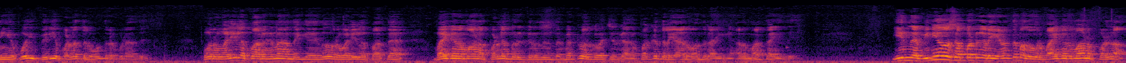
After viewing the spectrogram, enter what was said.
நீங்கள் போய் பெரிய பள்ளத்தில் விழுந்துடக்கூடாது போகிற வழியில் பாருங்கன்னா அந்த இங்கே ஏதோ ஒரு வழியில் பார்த்தேன். பயங்கரமான பள்ளம் இருக்கிறது இந்த மெட்ரோவுக்கு வச்சுருக்காங்க. பக்கத்தில் யாரும் வந்துடாதீங்க. அதை மாதிரி இது. இந்த விநியோக சம்பட்டுகிற இடத்தும் அது ஒரு பயங்கரமான பள்ளம்.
